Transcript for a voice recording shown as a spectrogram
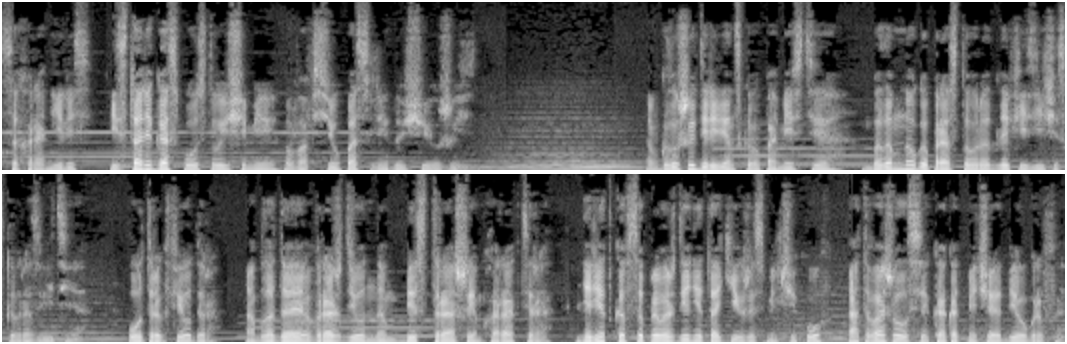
сохранились и стали господствующими во всю последующую жизнь. В глуши деревенского поместья было много простора для физического развития. Отрок Федор, обладая врожденным бесстрашием характера, нередко в сопровождении таких же смельчаков отваживался, как отмечают биографы,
